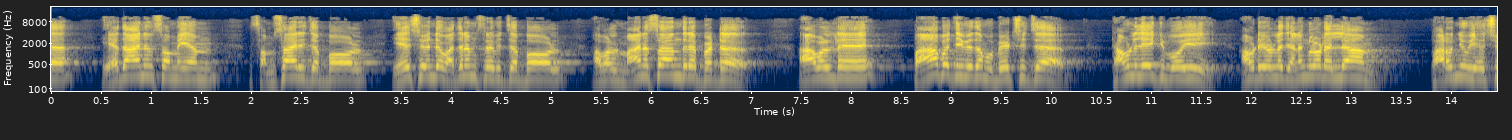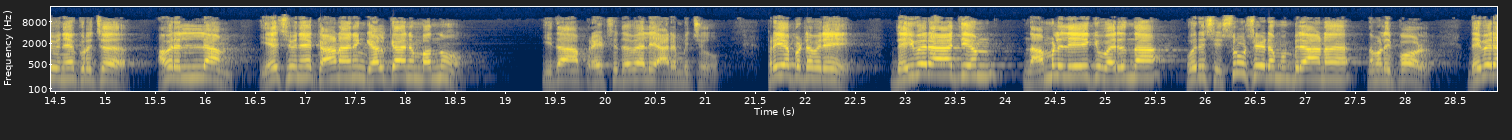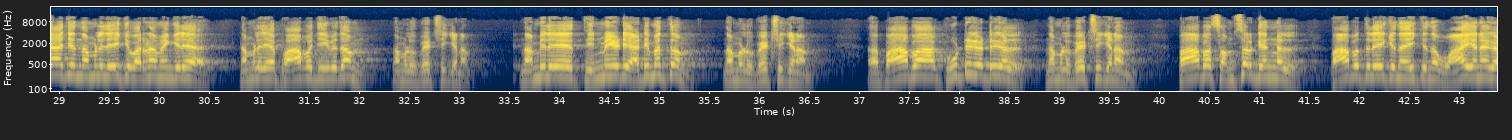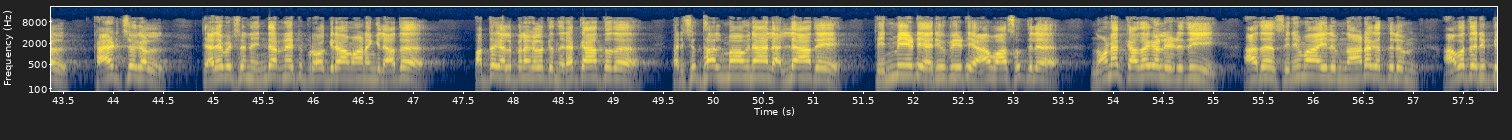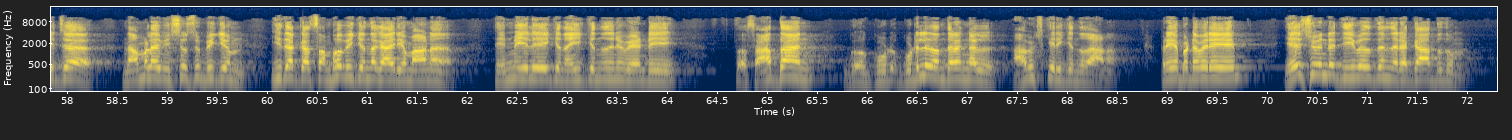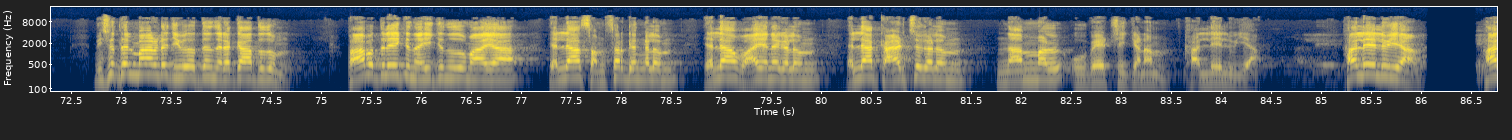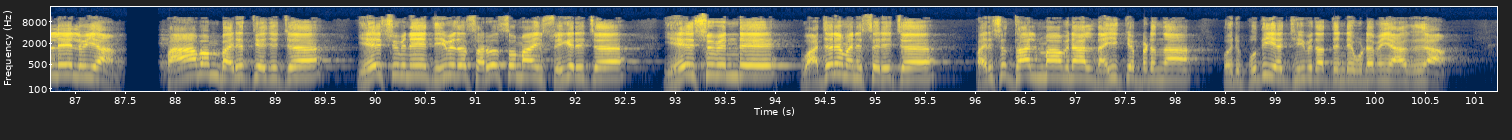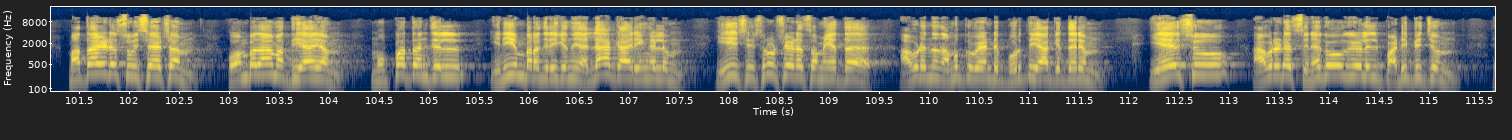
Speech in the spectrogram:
ഏതാനും സമയം സംസാരിച്ചപ്പോൾ യേശുവിന്റെ വചനം ശ്രവിച്ചപ്പോൾ അവൾ മാനസാന്തരപ്പെട്ട് അവളുടെ പാപജീവിതം ഉപേക്ഷിച്ച് ടൗണിലേക്ക് പോയി. അവിടെയുള്ള ജനങ്ങളോടെല്ലാം പറഞ്ഞു യേശുവിനെ കുറിച്ച് അവരെല്ലാം യേശുവിനെ കാണാനും കേൾക്കാനും വന്നു. ഇതാ പ്രേക്ഷിത വേല ആരംഭിച്ചു. പ്രിയപ്പെട്ടവരെ ദൈവരാജ്യം നമ്മളിലേക്ക് വരുന്ന ഒരു ശുശ്രൂഷയുടെ മുമ്പിലാണ് നമ്മളിപ്പോൾ. ദൈവരാജ്യം നമ്മളിലേക്ക് വരണമെങ്കിൽ നമ്മളിലെ പാപജീവിതം നമ്മൾ ഉപേക്ഷിക്കണം. നമ്മിലെ തിന്മയുടെ അടിമത്തം നമ്മൾ ഉപേക്ഷിക്കണം. പാപ കൂട്ടുകെട്ടുകൾ നമ്മൾ ഉപേക്ഷിക്കണം. പാപ സംസർഗങ്ങൾ പാപത്തിലേക്ക് നയിക്കുന്ന വായനകൾ കാഴ്ചകൾ ടെലിവിഷൻ ഇന്റർനെറ്റ് പ്രോഗ്രാം ആണെങ്കിൽ അത് പദ്ധകൽപ്പനകൾക്ക് നിരക്കാത്തത് പരിശുദ്ധാത്മാവിനാൽ അല്ലാതെ തിന്മയുടെ അരൂപിയുടെ ആവാസത്തിൽ നുണക്കഥകൾ എഴുതി അത് സിനിമയിലും നാടകത്തിലും അവതരിപ്പിച്ച് നമ്മളെ വിശ്വസിപ്പിക്കും. ഇതൊക്കെ സംഭവിക്കുന്ന കാര്യമാണ്. തിന്മയിലേക്ക് നയിക്കുന്നതിന് വേണ്ടി സാത്താൻ കുടിലതന്ത്രങ്ങൾ ആവിഷ്കരിക്കുന്നതാണ്. പ്രിയപ്പെട്ടവരെ യേശുവിന്റെ ജീവിതത്തിന് നിരക്കാത്തതും വിശുദ്ധന്മാരുടെ ജീവിതത്തിൽ നിരക്കാത്തതും പാപത്തിലേക്ക് നയിക്കുന്നതുമായ എല്ലാ സംസർഗങ്ങളും എല്ലാ വായനകളും എല്ലാ കാഴ്ചകളും നമ്മൾ ഉപേക്ഷിക്കണം. ഹലേ ലുയാം ഹലേ ലുയാം ഹലേ ലുയാം പാപം പരിത്യജിച്ച് യേശുവിനെ ജീവിത സർവസ്വമായി സ്വീകരിച്ച് യേശുവിന്റെ വചനമനുസരിച്ച് പരിശുദ്ധാത്മാവിനാൽ നയിക്കപ്പെടുന്ന ഒരു പുതിയ ജീവിതത്തിന്റെ ഉടമയാകുക. മത്തായിയുടെ സുവിശേഷം ഒമ്പതാം അധ്യായം മുപ്പത്തഞ്ചിൽ ഇനിയും പറഞ്ഞിരിക്കുന്ന എല്ലാ കാര്യങ്ങളിലും ഈ ശുശ്രൂഷയുടെ സമയത്ത് അവിടുന്ന് നമുക്ക് വേണ്ടി പൂർത്തിയാക്കി തരും. യേശു അവരുടെ സിനഗോഗുകളിൽ പഠിപ്പിച്ചും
